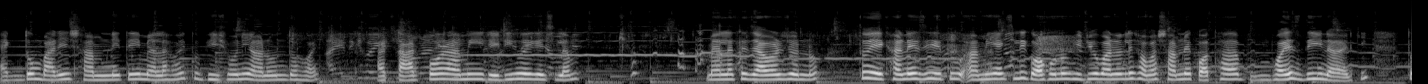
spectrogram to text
একদম বাড়ির সামনেতেই মেলা হয়, তো ভীষণই আনন্দ হয়। আর তারপর আমি রেডি হয়ে গেছিলাম মেলাতে যাওয়ার জন্য। তো এখানে যেহেতু আমি অ্যাকচুয়ালি কখনো ভিডিও বানালে সবার সামনে কথা ভয়েস দিই না আর কি, তো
